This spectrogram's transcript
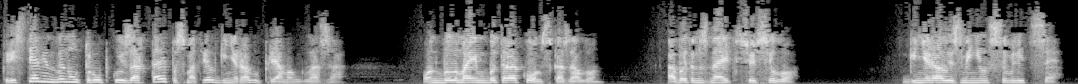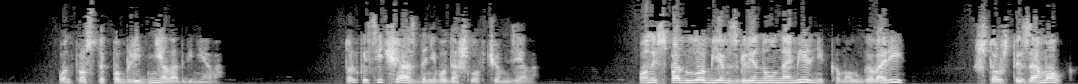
Крестьянин вынул трубку изо рта и посмотрел генералу прямо в глаза. «Он был моим батраком», — сказал он. «Об этом знает все село». Генерал изменился в лице. Он просто побледнел от гнева. Только сейчас до него дошло, в чем дело. Он из-под лобья взглянул на мельника, мол, говори, что ж ты замолк,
